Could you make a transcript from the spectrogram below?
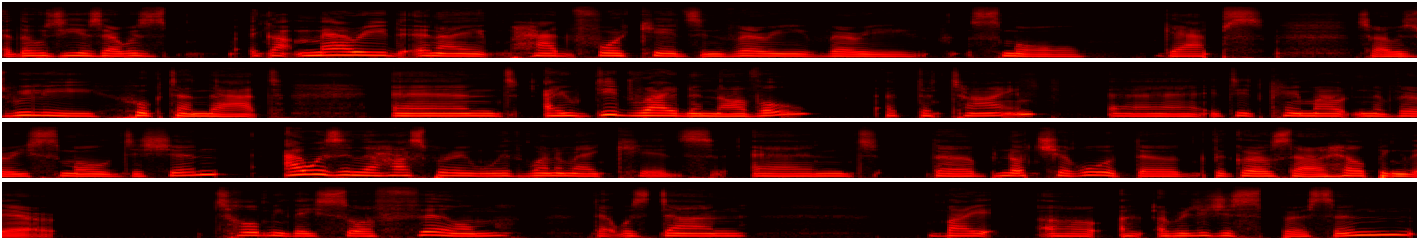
Those years, I was I got married and I had four kids in very very small gaps, so I was really hooked on that. And I did write a novel at the time. Uh, it did came out in a very small edition. I was in the hospital with one of my kids, and the bnot sherut, the the girls that are helping there, told me they saw a film that was done by a, a religious person,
